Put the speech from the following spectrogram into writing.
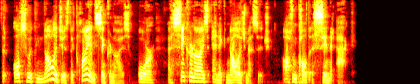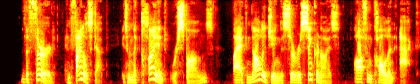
that also acknowledges the client's synchronize or a synchronize and acknowledge message, often called a SYN-ACK. The third and final step is when the client responds by acknowledging the server's synchronize, often called an ACK.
